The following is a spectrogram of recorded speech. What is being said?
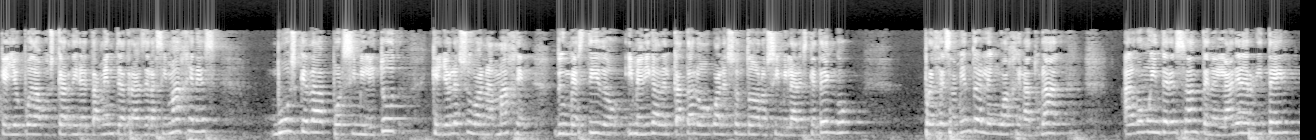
que yo pueda buscar directamente a través de las imágenes, búsqueda por similitud, que yo le suba una imagen de un vestido y me diga del catálogo cuáles son todos los similares que tengo, procesamiento del lenguaje natural. Algo muy interesante en el área de retail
